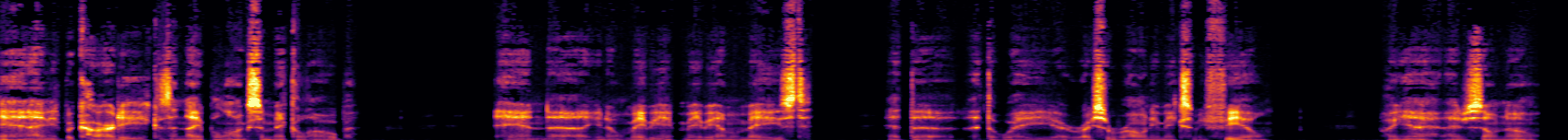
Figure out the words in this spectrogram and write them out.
And I need Bacardi because the night belongs to Michelob. And, uh, you know, maybe, maybe I'm amazed at the, at the way uh, Rice-A-Roni makes me feel. But yeah, I just don't know.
